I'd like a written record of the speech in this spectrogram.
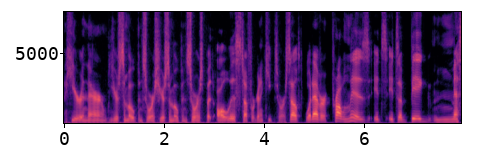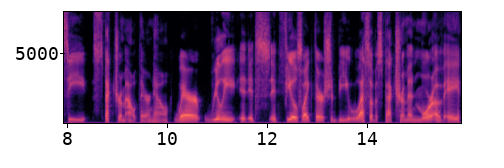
here and there here's some open source here's some open source but all this stuff we're going to keep to ourselves whatever problem is it's it's a big messy spectrum out there now where really it, it's it feels like there should be less of a spectrum and more of a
